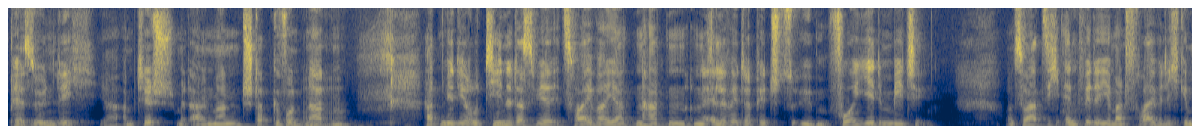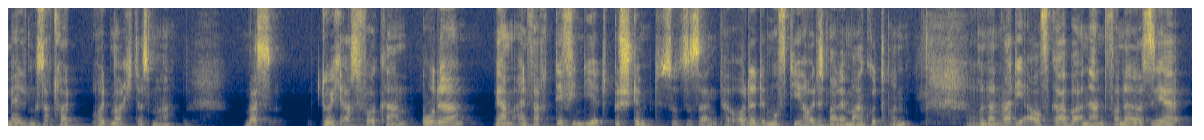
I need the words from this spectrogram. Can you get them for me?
persönlich, ja, am Tisch mit allen Mann stattgefunden mhm. hatten, hatten wir die Routine, dass wir zwei Varianten hatten, einen Elevator-Pitch zu üben, vor jedem Meeting. Und zwar hat sich entweder jemand freiwillig gemeldet und gesagt, heute, heute mache ich das mal, was durchaus vorkam, oder wir haben einfach definiert, bestimmt sozusagen per Order der Mufti, heute ist mal der Marco dran. Mhm. Und dann war die Aufgabe anhand von einer sehr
